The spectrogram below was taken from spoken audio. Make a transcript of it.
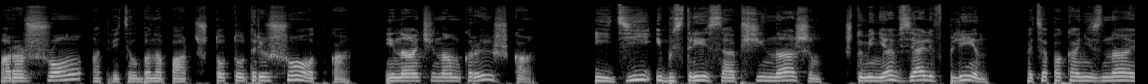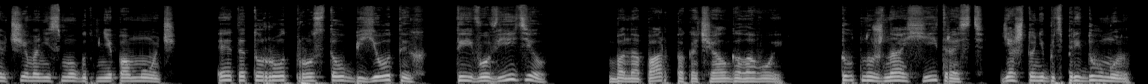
«Хорошо», — ответил Бонапарт, — «что тут решетка, иначе нам крышка. Иди и быстрее сообщи нашим, что меня взяли в плен, хотя пока не знаю, чем они смогут мне помочь. Этот урод просто убьет их, ты его видел?» Бонапарт покачал головой. «Тут нужна хитрость. Я что-нибудь придумаю.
